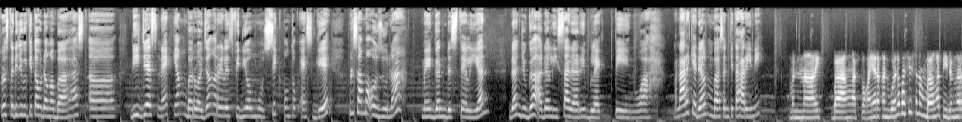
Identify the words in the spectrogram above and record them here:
Terus tadi juga kita udah ngebahas eh, DJ Snack yang baru aja ngerilis video musik untuk SG bersama Ozuna, Megan Thee Stallion, dan juga ada Lisa dari Blackpink. Wah, menarik ya Del pembahasan kita hari ini. Menarik banget. Pokoknya rekan Buana pasti seneng banget nih denger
